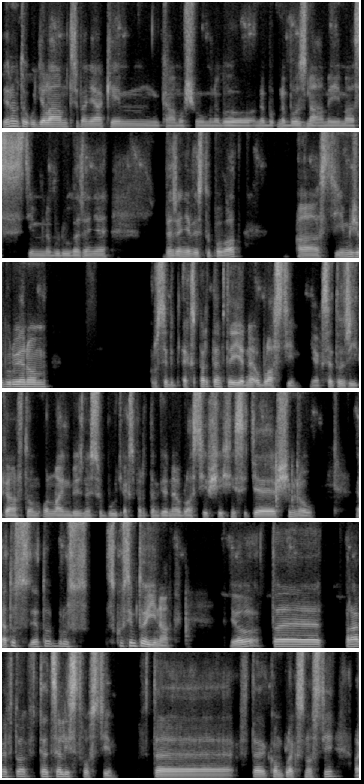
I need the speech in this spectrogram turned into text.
jenom to udělám třeba nějakým kámošům nebo, nebo, nebo známým a s tím nebudu veřejně, veřejně vystupovat. A s tím, že budu jenom prostě být expertem v té jedné oblasti. Jak se to říká v tom online biznesu, buď expertem v jedné oblasti, všichni si tě všimnou. Já to, já to budu, zkusím to jinak. Jo, to je právě v, to, v té celistvosti té, v té komplexnosti a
